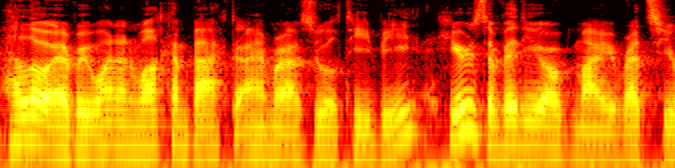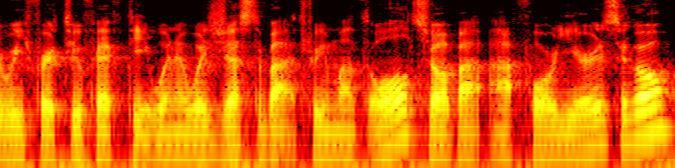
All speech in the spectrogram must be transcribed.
Hello everyone and welcome back to Amra Azul TV. Here's a video of my Red Sea Reefer 250 when it was just about 3 months old, so about uh, 4 years ago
